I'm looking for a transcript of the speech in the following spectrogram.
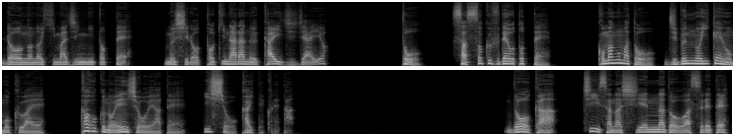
老後の暇人にとってむしろ時ならぬ開示じゃよ。と、早速筆を取って、こまごまと自分の意見をも加え、河北の炎章へ当て一章を書いてくれた。どうか小さな支援などを忘れて、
